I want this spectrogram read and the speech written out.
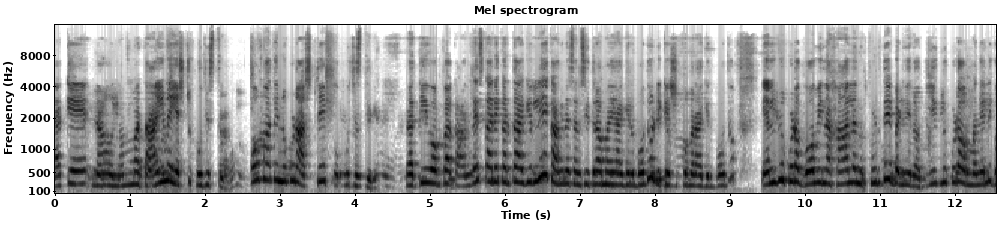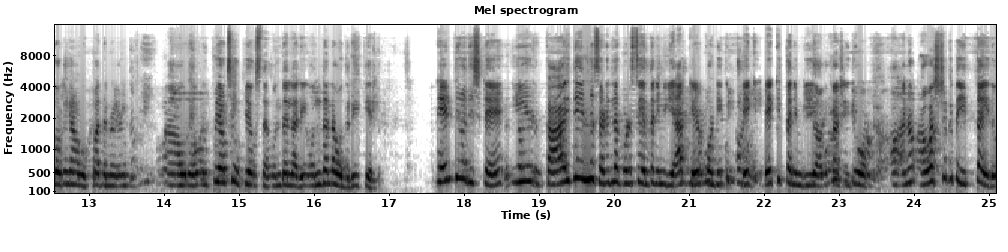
ಯಾಕೆ ನಾವು ನಮ್ಮ ತಾಯಿನ ಎಷ್ಟು ಪೂಜಿಸ್ತೀವೋ, ಗೋಮಾತೆಯನ್ನು ಕೂಡ ಅಷ್ಟೇ ಪೂಜಿಸ್ತೀವಿ. ಪ್ರತಿಯೊಬ್ಬ ಕಾಂಗ್ರೆಸ್ ಕಾರ್ಯಕರ್ತ ಆಗಿರ್ಲಿ, ಕಾಂಗ್ರೆಸ್ ಅಲ್ಲಿ ಸಿದ್ದರಾಮಯ್ಯ ಆಗಿರ್ಬೋದು, ಡಿ ಕೆ ಶಿವಕುಮಾರ್ ಆಗಿರ್ಬೋದು, ಎಲ್ರು ಕೂಡ ಗೋವಿನ ಹಾಲನ್ನು ಕುಡ್ದೇ ಬೆಳೆದಿರೋದು. ಈಗಲೂ ಕೂಡ ಅವ್ರ ಮನೆಯಲ್ಲಿ ಗೋವಿನ ಉತ್ಪಾದನೆಗಳನ್ನು ಅವರು ಉಪಯೋಗಿಸಿ ಉಪಯೋಗಿಸ್ತಾರೆ, ಒಂದಲ್ಲ ರೀ, ಒಂದಲ್ಲ ಒಂದು ರೀತಿಯಲ್ಲಿ. ಹೇಳ್ತಿರೋದಿಷ್ಟೇ, ಈ ಕಾಯ್ದೆಯನ್ನು ಸಡಿಲಗೊಳಿಸಿ ಅಂತ ನಿಮ್ಗೆ ಯಾರು ಕೇಳ್ಕೊಂಡಿದ್ರು ಬೇಕಿ- ಬೇಕಿತ್ತ ನಿಮ್ಗೆ ಈ ಅವಕಾಶ, ಇದು ಅವಶ್ಯಕತೆ ಇತ್ತ ಇದು?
